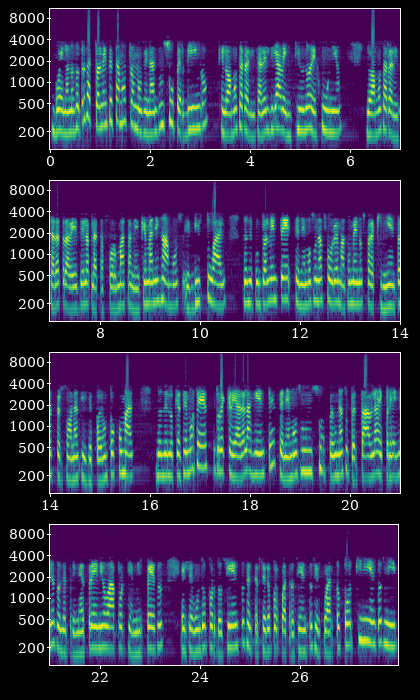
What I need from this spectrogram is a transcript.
Bueno, nosotros actualmente estamos promocionando un super bingo que lo vamos a realizar el día 21 de junio. Lo vamos a realizar a través de la plataforma también que manejamos, es virtual, donde puntualmente tenemos un aforo de más o menos para 500 personas y se puede un poco más donde lo que hacemos es recrear a la gente. Tenemos un super, una super tabla de premios donde el primer premio va por 100 mil pesos, el segundo por 200, el tercero por 400 y el cuarto por 500 mil.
